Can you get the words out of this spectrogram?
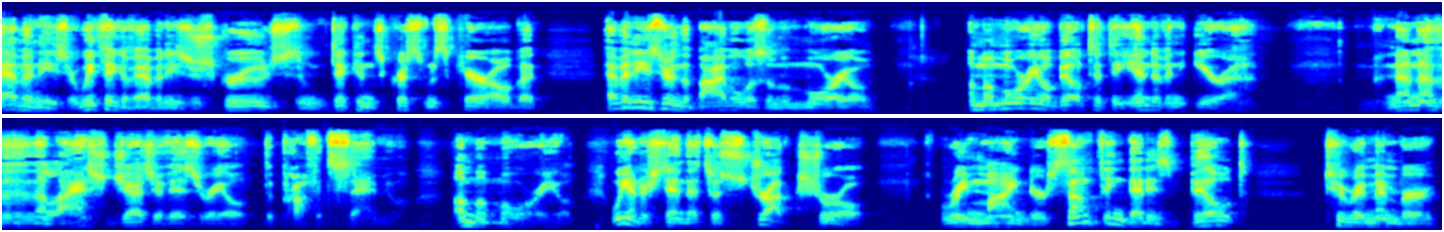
Ebenezer. We think of Ebenezer Scrooge from Dickens' Christmas Carol, but Ebenezer in the Bible was a memorial, a memorial built at the end of an era. None other than the last judge of Israel, the prophet Samuel, a memorial. We understand that's a structural reminder, something that is built to remember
